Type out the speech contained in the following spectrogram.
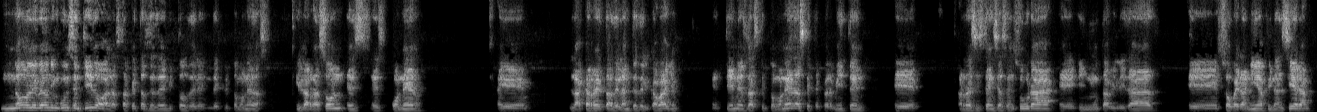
No le veo ningún sentido a las tarjetas de débito de, criptomonedas. Y la razón es, es poner eh, la carreta delante del caballo. Eh, tienes las criptomonedas que te permiten eh, resistencia a censura, inmutabilidad, soberanía financiera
